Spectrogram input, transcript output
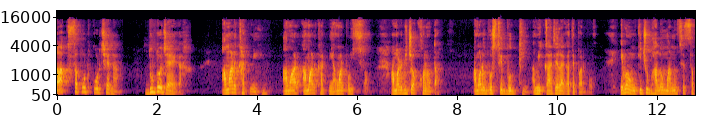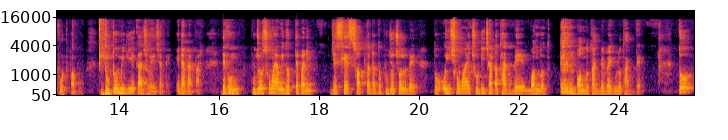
লাক সাপোর্ট করছে না, দুটো জায়গা। আমার খাটনি, আমার আমার খাটনি, আমার পরিশ্রম, আমার বিচক্ষণতা, আমার উপস্থিত বুদ্ধি, আমি কাজে লাগাতে পারব এবং কিছু ভালো মানুষের সাপোর্ট পাবো। দুটো মিলিয়ে কাজ হয়ে যাবে, এটা ব্যাপার। দেখুন, পুজোর সময় আমি ধরতে পারি যে শেষ সপ্তাহটা তো পুজো চলবে, তো ওই সময় ছুটি ছাটা থাকবে, বন্ধ বন্ধ থাকবে বা এগুলো থাকবে। তো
